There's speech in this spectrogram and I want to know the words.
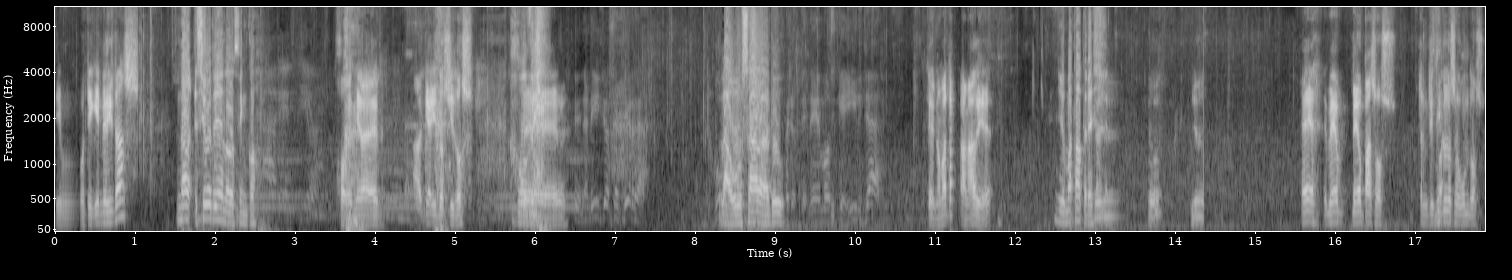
¿Y botiquín necesitas? No, sigo teniendo los cinco. Joder, mira, eh, aquí hay dos y dos. Joder. Eh. La usada, tú. Que no mata a nadie, eh. Yo he matado a tres. yo, yo, Eh, veo, veo pasos. 35 segundos.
